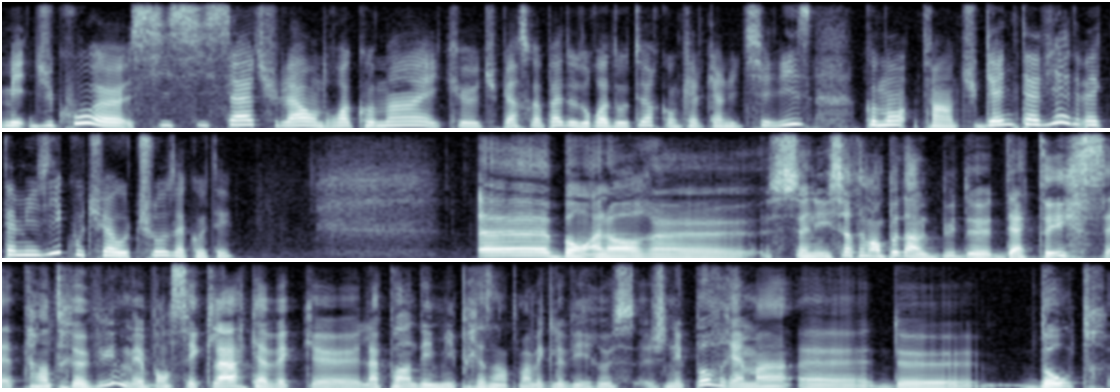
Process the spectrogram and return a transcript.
Mais du coup, euh, si, si ça, tu l'as en droit commun et que tu perçois pas de droit d'auteur quand quelqu'un l'utilise, comment, enfin, tu gagnes ta vie avec ta musique ou tu as autre chose à côté? Euh, bon, alors, euh, ce n'est certainement pas dans le but de dater cette entrevue, mais bon, c'est clair qu'avec la pandémie présentement, avec le virus, je n'ai pas vraiment de d'autres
